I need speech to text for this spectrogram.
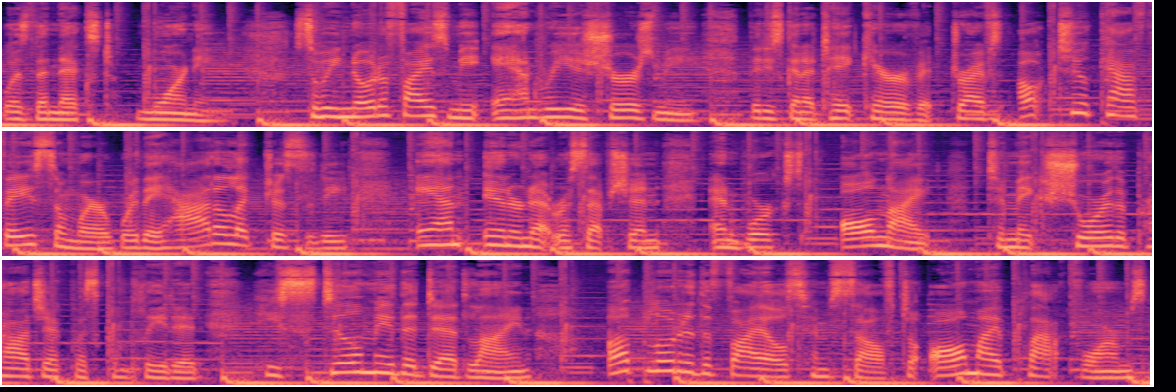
was the next morning. So he notifies me and reassures me that he's going to take care of it. Drives out to a cafe somewhere where they had electricity and internet reception and works all night to make sure the project was completed. He still made the deadline, uploaded the files himself to all my platforms,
